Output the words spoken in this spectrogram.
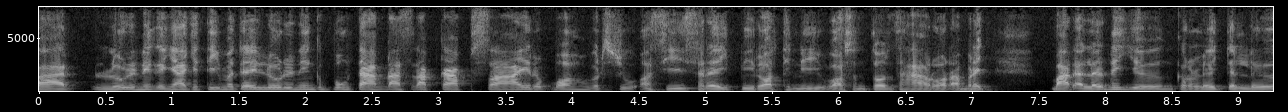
បាទលោកនាងកញ្ញាជាទីមេត្រីលោកនាងកំពុងតាមដានស្ដាប់ការផ្សាយរបស់វិទ្យុអាស៊ីសេរីពីរដ្ឋធានីវ៉ាស៊ីនតោនសហរដ្ឋអាមេរិកបាទឥឡូវនេះយើងក៏លេចទៅលើ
